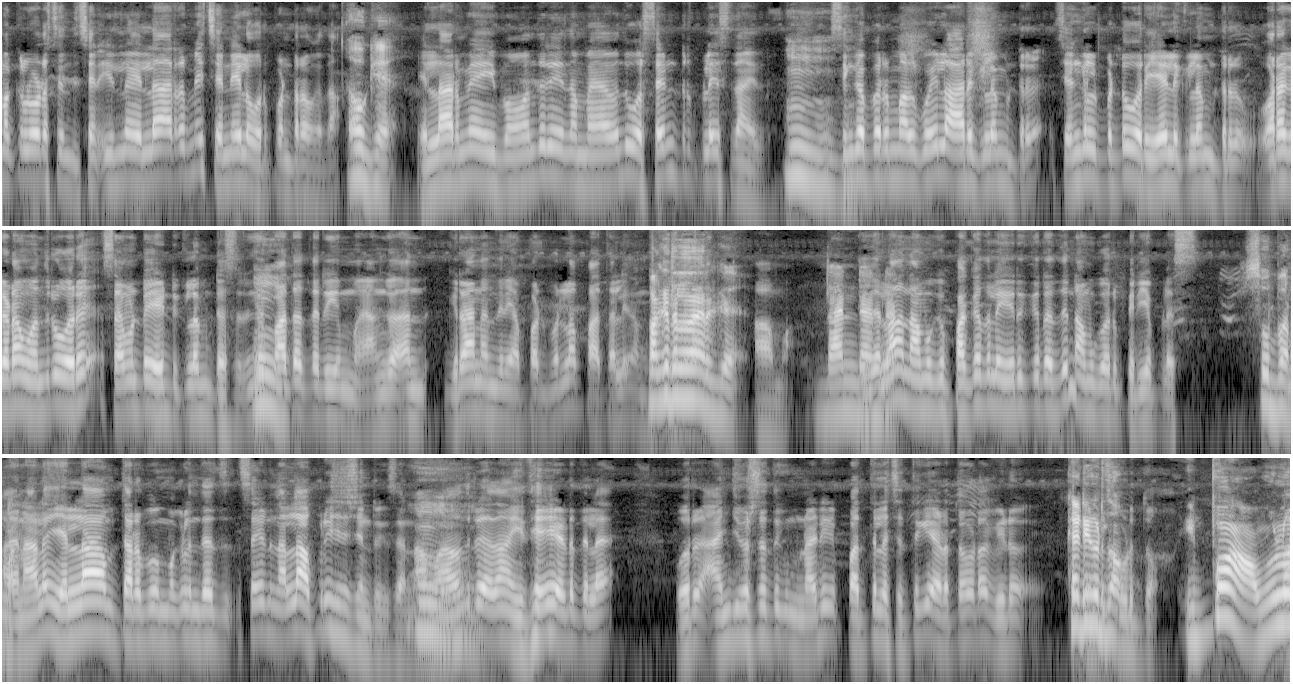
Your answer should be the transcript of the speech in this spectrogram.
மக்களோட சேர்ந்து சென்னை இல்லை எல்லாருமே சென்னையில ஒர்க் பண்றவங்க தான். ஓகே எல்லாருமே இப்போ வந்து நம்ம வந்து ஒரு சென்டர் பிளேஸ் தான் இது. சிங்கப்பெருமாள் கோயில் ஆறு கிலோமீட்டர் செங்கல்பட்டு ஒரு ஏழு கிலோமீட்டர் உரகடம் வந்துட்டு ஒரு செவன் டு எயிட் கிலோமீட்டர்ஸ் இங்க. பார்த்தா தெரியும் அங்க அந்த கிரானந்தினி அப்பார்ட்மெண்ட்லாம் பார்த்தாலே பக்கத்தில் தான் இருக்கு. ஆமா. டன் டன் இதெல்லாம் நமக்கு பக்கத்துல இருக்கிறது நமக்கு ஒரு பெரிய பிளஸ் சூப்பர் அதனால எல்லா தரப்பு மக்களும் இந்த சைடு நல்ல அப்ரிசியேஷன் இருக்கு சார் நம்ம. வந்துட்டு அதான் இதே இடத்துல ஒரு அஞ்சு வருஷத்துக்கு முன்னாடி பத்து லட்சத்துக்கு இடத்தோட வீடு கட்டி கொடுத்தோம். கொடுத்தோம். இப்போ அவ்வளோ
